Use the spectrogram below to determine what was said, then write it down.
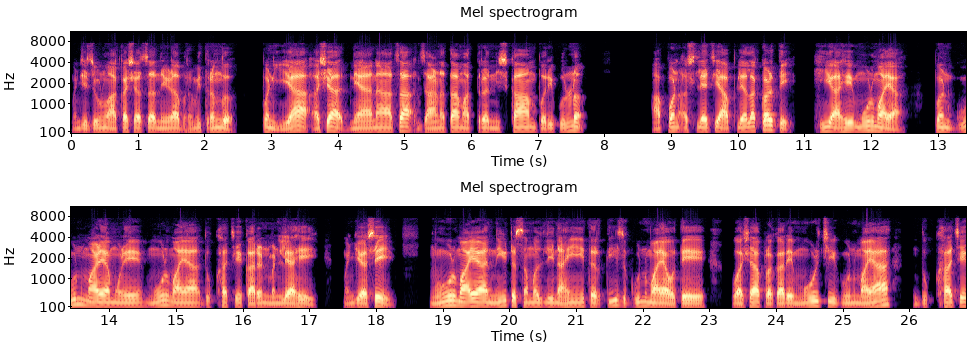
म्हणजे जणू आकाशाचा निळा भ्रमित रंग. पण या अशा ज्ञानाचा जाणता मात्र निष्काम परिपूर्ण. आपण असल्याचे आपल्याला कळते. ही आहे मूळ माया. पण गुण मायामुळे मूळ माया दुःखाचे कारण बनले आहे. म्हणजे असे मूळ माया नीट समजली नाही तर तीच गुणमाया होते. व अशा प्रकारे मूळची गुणमाया दुःखाचे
